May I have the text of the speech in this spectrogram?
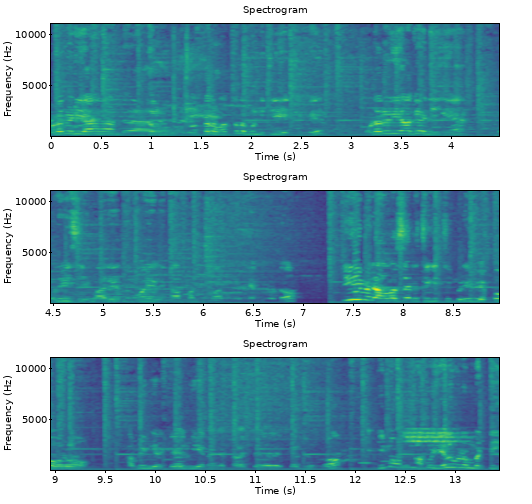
உடனடியாக அந்த ஒத்தல ஒத்தலகுண்டு ஜிஹெச்சுக்கு உடனடியாக நீங்கள் உதவி செய்யுமாறு அந்த நோயாளி காப்பாற்றுமாறு கேட்டுக்கிட்டோம் தீவிர அவசர சிகிச்சை பிரிவு எப்போ வரும் அப்படிங்கிற கேள்வியை நாங்கள் கலெக்டர் கேட்டிருக்கோம். இன்னும் அப்போ எழுவனம்பட்டி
